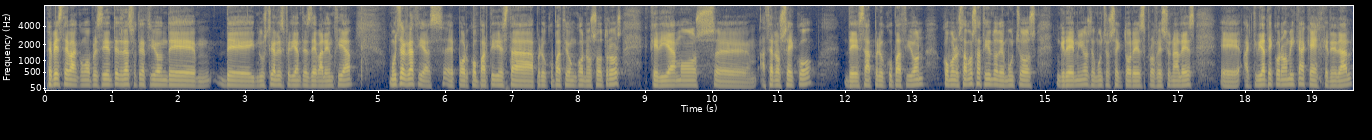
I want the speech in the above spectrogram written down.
Pepe Esteban, como presidente de la Asociación de, Industriales Feriantes de Valencia, muchas gracias eh, por compartir esta preocupación con nosotros. Queríamos eh, hacernos eco de esa preocupación, como lo estamos haciendo de muchos gremios, de muchos sectores profesionales, eh, actividad económica que en general,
